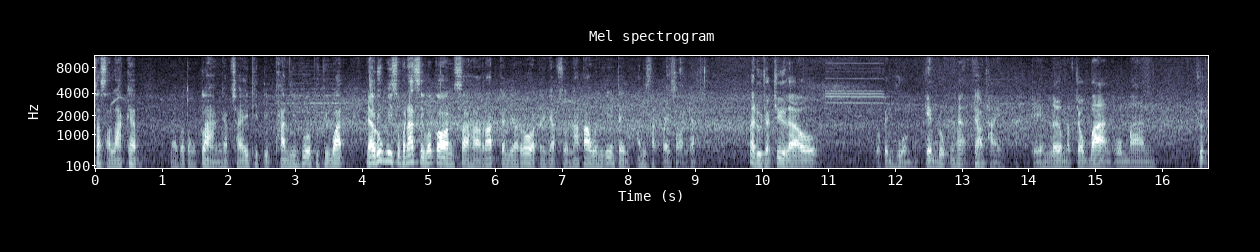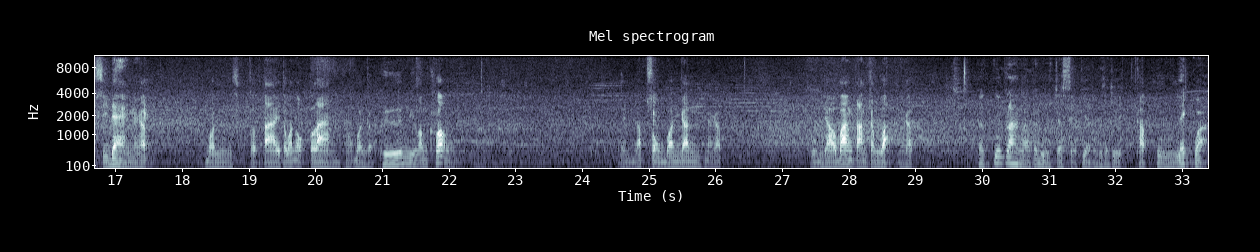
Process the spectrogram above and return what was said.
สัสลักษณ์ครับแล้วก็ตรงกลางครับใช้ทิติพันธ์ยินผู้พิธีวัตรแนวรุกมีสุพนัทศิวกรสหรัฐกัญญาโรจน์นะครับส่วนหน้าเป้าวันนี้ก็ยังเป็นอดิศักดิ์ไกรสอนครับแม่ดูจากชื่อแล้วว่าเป็นห่วงเกมรุกนะฮะครับไทยอะเกมเริ่มครับเจ้าบ้านโอมานชุดสีแดงนะครับ บอลสไตล์ตะวันออกกลางนะฮะบอลกับพื้นมีความคล่องเป็นรับส่งบอลกันนะครับหลุมยาวบ้างตามจังหวะนะครับแล้วรูปร่างเราก็ดูจะเสียเปรียบนะพี่แจ๊กกี้ครับดูเล็กกว่า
